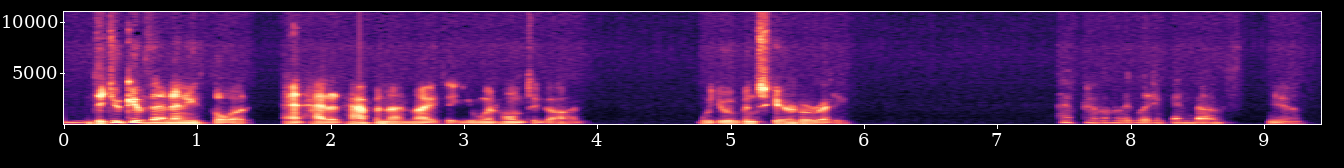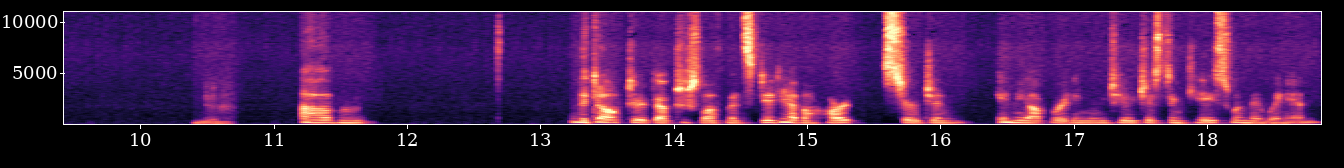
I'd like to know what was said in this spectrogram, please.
Mhm. Did you give that any thought? And had it happened that night that you went home to God, would you have been scared already? I probably would have been both. Yeah. Yeah. Um, the doctor, Dr. Shlofmitz, did have a heart surgeon in the operating room too, just in case when they went in,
